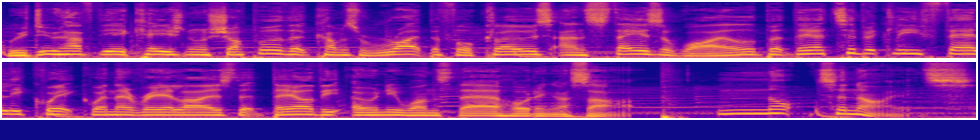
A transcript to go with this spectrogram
We do have the occasional shopper that comes right before close and stays a while, but they are typically fairly quick when they realize that they are the only ones there holding us up. Not tonight.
